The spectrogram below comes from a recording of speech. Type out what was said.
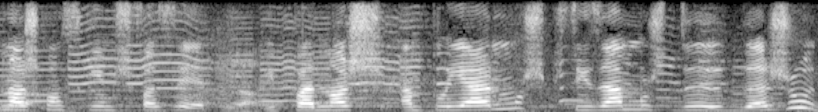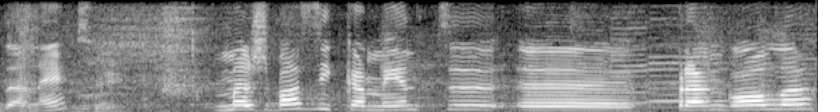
nós conseguimos fazer e para nós ampliarmos precisamos de, de ajuda, né? Sim. Mas basicamente, eh, para Angola,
